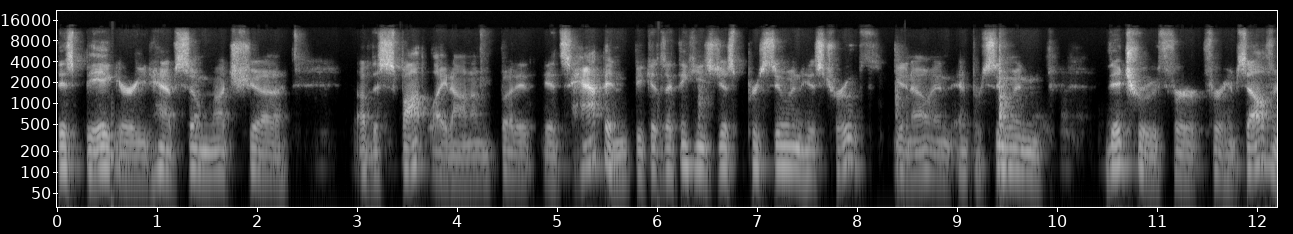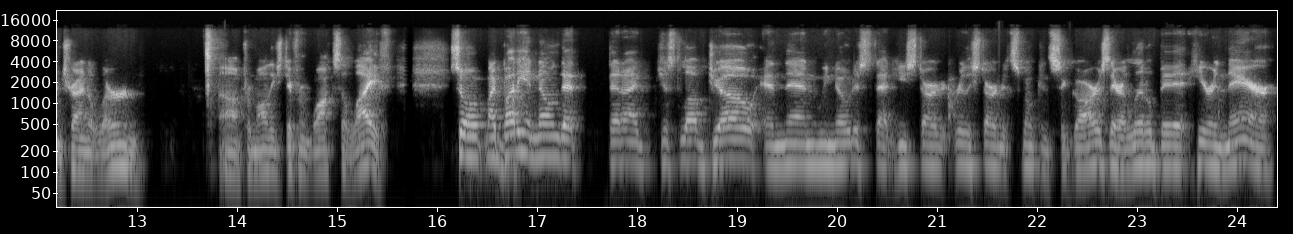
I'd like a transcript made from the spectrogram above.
this big or he'd have so much uh, of the spotlight on him but it, it's happened because i think he's just pursuing his truth you know and, and pursuing the truth for for himself and trying to learn uh, from all these different walks of life. So my buddy had known that that I just loved Joe, and then we noticed that he started really started smoking cigars there a little bit here and there.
